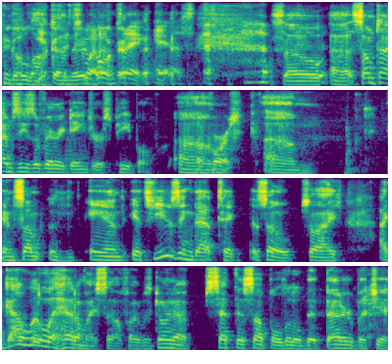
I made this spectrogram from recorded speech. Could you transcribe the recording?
go lock yes, on their door. Saying, yes. so uh, sometimes these are very dangerous people. Um, of course. Um, and some and it's using that tech so so i i got a little ahead of myself i was going to set this up a little bit better but you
